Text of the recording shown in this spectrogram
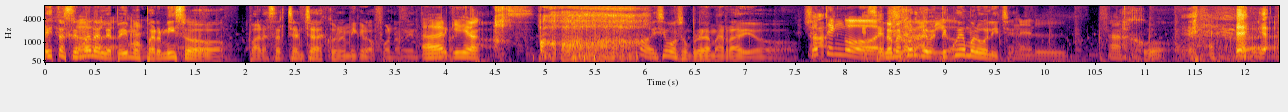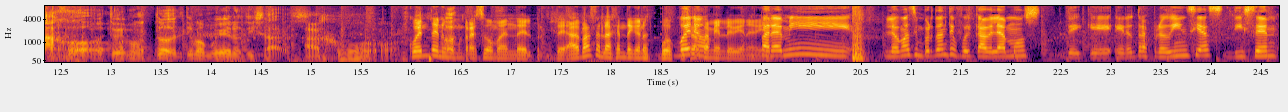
Esta semana le pedimos permiso para hacer chanchadas con el micrófono. mientras A ver, ¿qué hicieron? No, hicimos un programa de radio. Yo Ah, tengo. excepcional. Lo mejor que te cuidamos el boliche. En el. Ajo. Ajo. Estuvimos todo el tiempo muy erotizados. Ajo. Cuenten un resumen del. de- además, a la gente que no pudo escuchar Bueno, también le viene bien. Para mí, lo más importante fue que hablamos de que en otras provincias dicen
